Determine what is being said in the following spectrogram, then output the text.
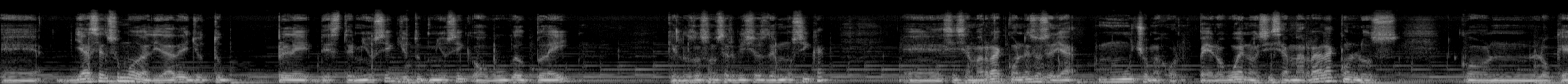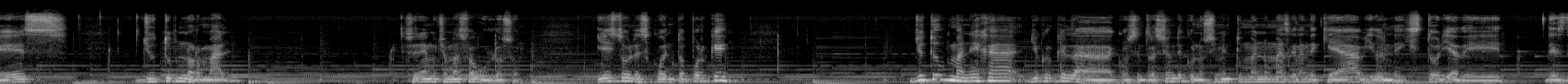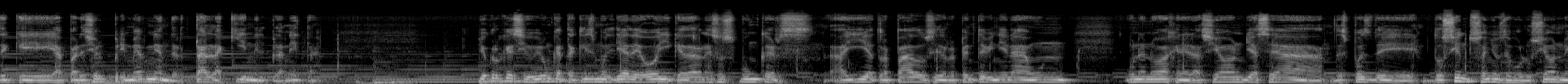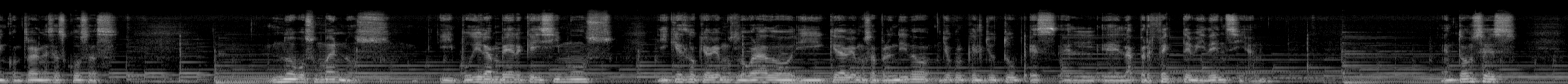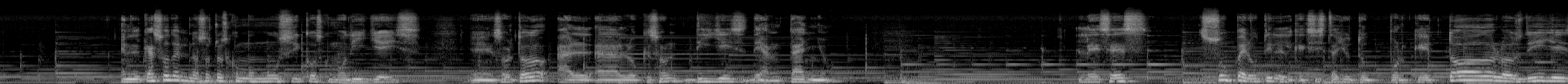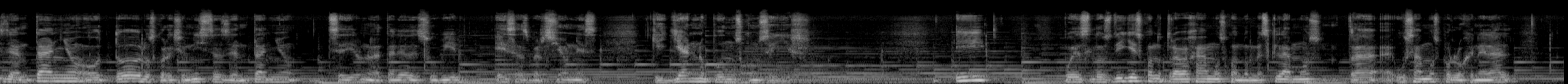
Eh, ya sea en su modalidad de YouTube Play, de este Music, YouTube Music o Google Play, que los dos son servicios de música. Eh, si se amarra con eso sería mucho mejor. Pero bueno, si se amarrara con los con lo que es YouTube normal, sería mucho más fabuloso. Y esto les cuento por qué. YouTube maneja, yo creo que la concentración de conocimiento humano más grande que ha habido en la historia de desde que apareció el primer neandertal aquí en el planeta. Yo creo que si hubiera un cataclismo el día de hoy y quedaran esos bunkers ahí atrapados y de repente viniera una nueva generación, ya sea después de 200 años de evolución, encontraran esas cosas, nuevos humanos, y pudieran ver qué hicimos y qué es lo que habíamos logrado y qué habíamos aprendido, yo creo que el YouTube es eh, la perfecta evidencia. Entonces, en el caso de nosotros como músicos, como DJs, eh, sobre todo a lo que son DJs de antaño, les es súper útil el que exista YouTube porque todos los DJs de antaño o todos los coleccionistas de antaño se dieron a la tarea de subir esas versiones que ya no podemos conseguir. Y pues los DJs cuando trabajamos, cuando mezclamos, usamos por lo general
